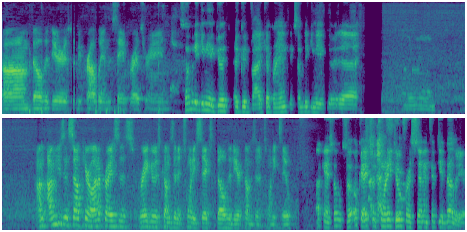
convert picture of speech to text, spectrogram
Um, Belvedere is gonna be probably in the same price range. Somebody give me a good a good vodka brand. Can somebody give me a good? Uh, um, I'm, I'm using South Carolina prices. Grey Goose comes in at 26. Belvedere comes in at 22. okay, so so okay, so twenty two for a seven fifty at Belvedere.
